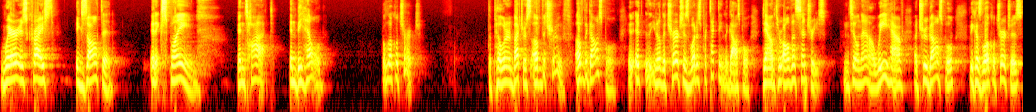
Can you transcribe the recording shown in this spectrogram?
Where is Christ exalted and explained and taught and beheld? The local church. The pillar and buttress of the truth, of the gospel. It, it, you know, the church is what is protecting the gospel down through all the centuries until now. We have a true gospel because local churches,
